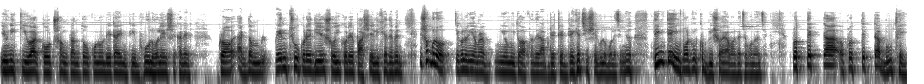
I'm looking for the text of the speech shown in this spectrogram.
ইউনিক কিউআর কোড সংক্রান্ত কোনো ডেটা এন্ট্রি ভুল হলে সেখানে ক্র একদম পেন থ্রু করে দিয়ে সই করে পাশে লিখে দেবেন। এসবগুলো যেগুলো নিয়ে আমরা নিয়মিত আপনাদের আপডেটেড রেখেছি, সেগুলো বলেছেন। কিন্তু তিনটে ইম্পর্টেন্ট খুব বিষয় আমার কাছে মনে হয়েছে। প্রত্যেকটা প্রত্যেকটা বুথেই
